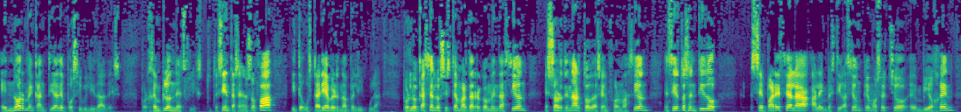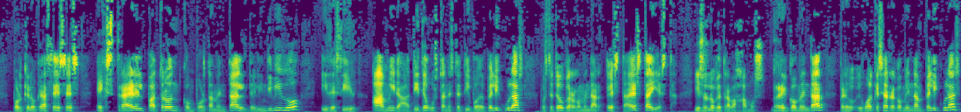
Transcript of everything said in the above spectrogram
enorme cantidad de posibilidades. Por ejemplo, Netflix. Tú te sientas en el sofá y te gustaría ver una película. Pues lo que hacen los sistemas de recomendación es ordenar toda esa información. En cierto sentido, se parece a la, a la investigación que hemos hecho en Biogen, porque lo que hace es, es extraer el patrón comportamental del individuo y decir, ah, mira, a ti te gustan este tipo de películas, pues te tengo que recomendar esta, esta y esta. Y eso es lo que trabajamos. Recomendar, pero igual que se recomiendan películas,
